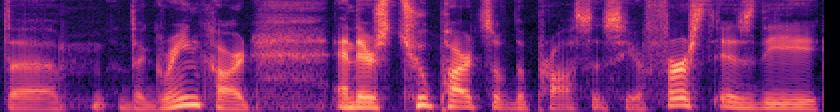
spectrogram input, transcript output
the, the green card. And there's two parts of the process here. First is the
